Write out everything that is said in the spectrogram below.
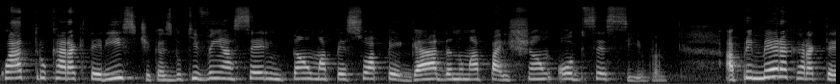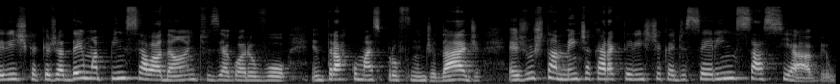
quatro características do que vem a ser então uma pessoa apegada numa paixão obsessiva. A primeira característica que eu já dei uma pincelada antes e agora eu vou entrar com mais profundidade é justamente a característica de ser insaciável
